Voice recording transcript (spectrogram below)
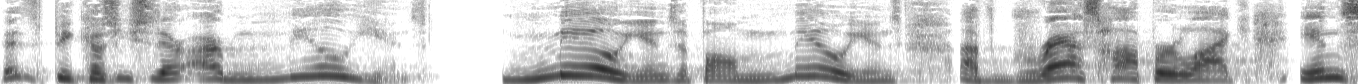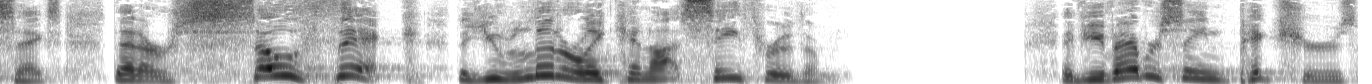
It's because you see, there are millions, millions upon millions of grasshopper like insects that are so thick that you literally cannot see through them. If you've ever seen pictures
